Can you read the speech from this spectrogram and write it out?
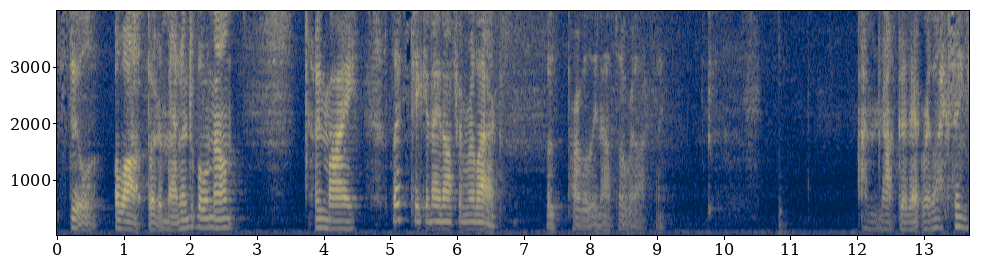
still a lot, but a manageable amount. And my let's take a night off and relax was probably not so relaxing. I'm not good at relaxing.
